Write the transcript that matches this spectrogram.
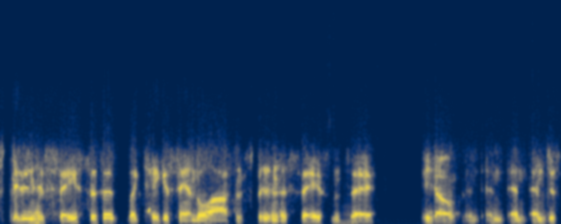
spit in his face. Is it like take his sandal off and spit in his face and mm-hmm. say, you know, and and and and just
